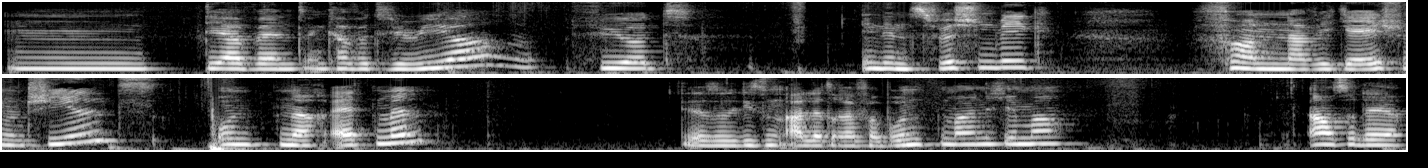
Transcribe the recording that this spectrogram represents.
Mm, Der Event in Cafeteria führt in den Zwischenweg von Navigation und Shields und nach Admin. Also die sind alle drei verbunden, meine ich immer. Außer der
